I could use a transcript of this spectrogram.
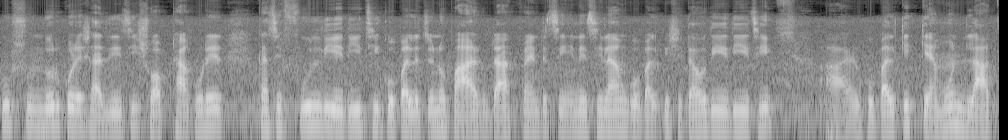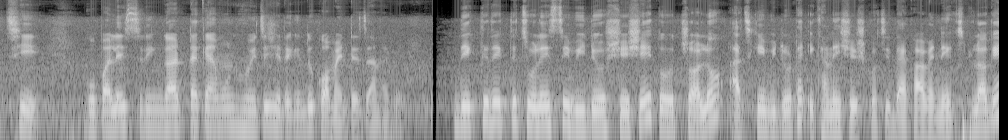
খুব সুন্দর করে সাজিয়েছি। সব ঠাকুরের কাছে ফুল দিয়ে দিয়েছি। গোপালের জন্য পার্ক ডার্ক ফ্যান্টাসি এনেছিলাম। গোপালকে সেটাও দিয়ে দিয়েছি। আর গোপালকে কেমন লাগছে? গোপালের শৃঙ্গারটা কেমন হয়েছে সেটা কিন্তু কমেন্টে জানাবে। দেখতে দেখতে চলে এসেছি ভিডিও শেষে। তো চলো আজকে ভিডিওটা এখানেই শেষ করছি। দেখা হবে নেক্সট ব্লগে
